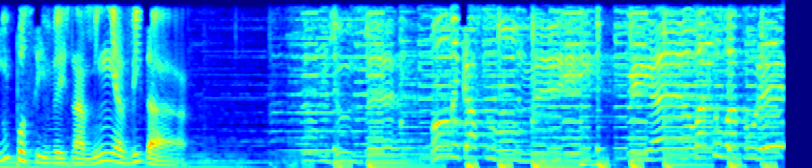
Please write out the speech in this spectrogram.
impossíveis na minha vida. Homem fiel à tua pureza,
